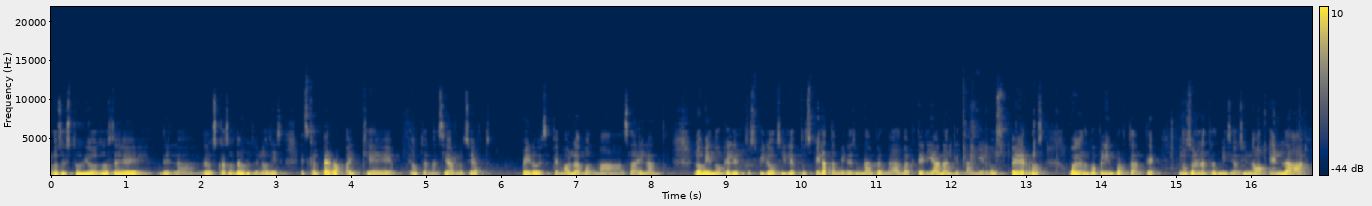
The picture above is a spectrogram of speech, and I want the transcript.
los estudiosos de, de, la, de los casos de brucelosis es que al perro hay que eutanasiarlo, ¿cierto? pero de ese tema hablamos más adelante. Lo mismo que leptospirosis. Leptospira también es una enfermedad bacteriana que también los perros juegan un papel importante, no solo en la transmisión, sino en la,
